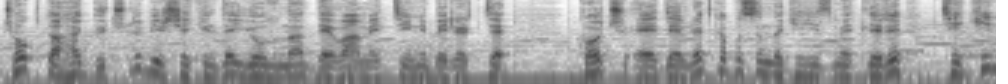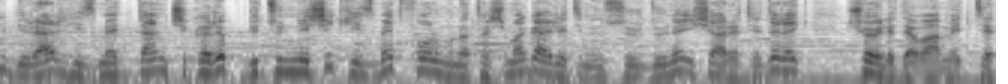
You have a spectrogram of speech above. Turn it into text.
çok daha güçlü bir şekilde yoluna devam ettiğini belirtti. Koç, E-Devlet kapısındaki hizmetleri tekil birer hizmetten çıkarıp bütünleşik hizmet formuna taşıma gayretinin sürdüğüne işaret ederek şöyle devam etti.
